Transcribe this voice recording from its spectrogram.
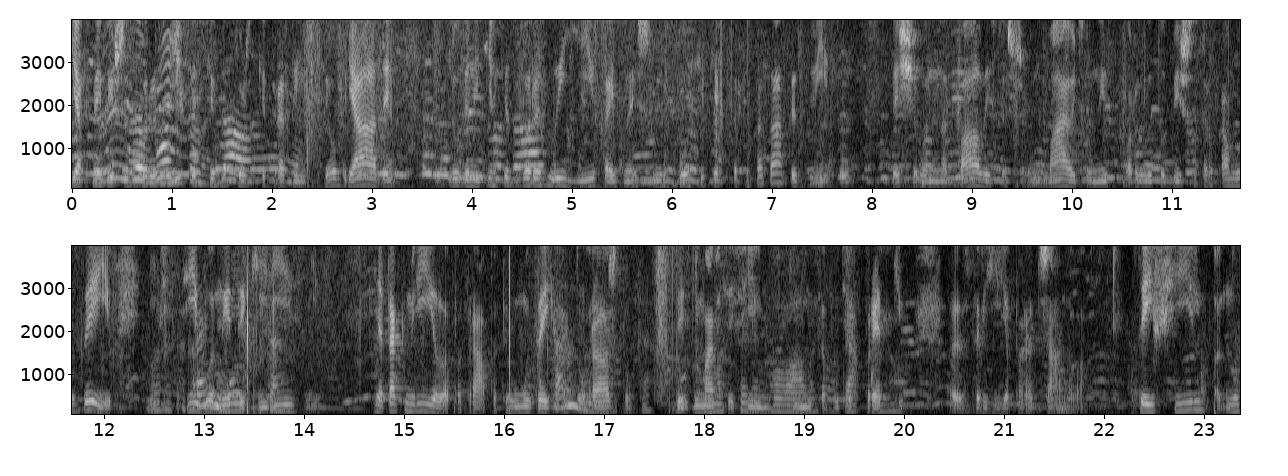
як найбільше збереглися ці гуцульські традиції, обряди. Люди не тільки зберегли їх, а й знайшли спосіб, як це показати світу. Все, що вони надбали, все, що вони мають, вони створили тут більше 40 музеїв, і всі вони такі різні. Я так мріяла потрапити у музей хату Гражду, де знімався фільм Тіні забутих предків е, Сергія Параджанова. Цей фільм ну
